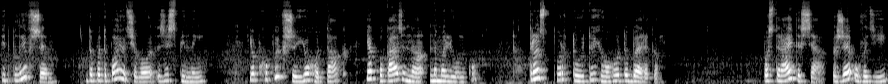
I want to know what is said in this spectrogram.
Підпливши до потопаючого зі спини і обхопивши його так, як показано на малюнку, транспортуйте його до берега. Постарайтеся вже у воді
